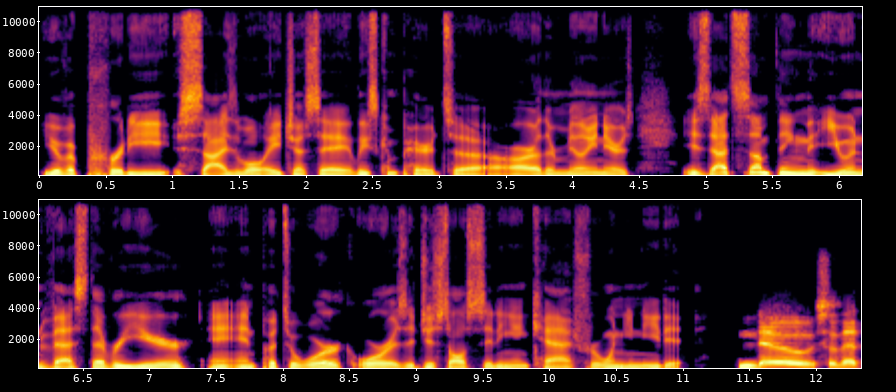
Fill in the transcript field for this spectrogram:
you have a pretty sizable HSA, at least compared to our other millionaires. Is that something that you invest every year and, and put to work, or is it just all sitting in cash for when you need it? No, so that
